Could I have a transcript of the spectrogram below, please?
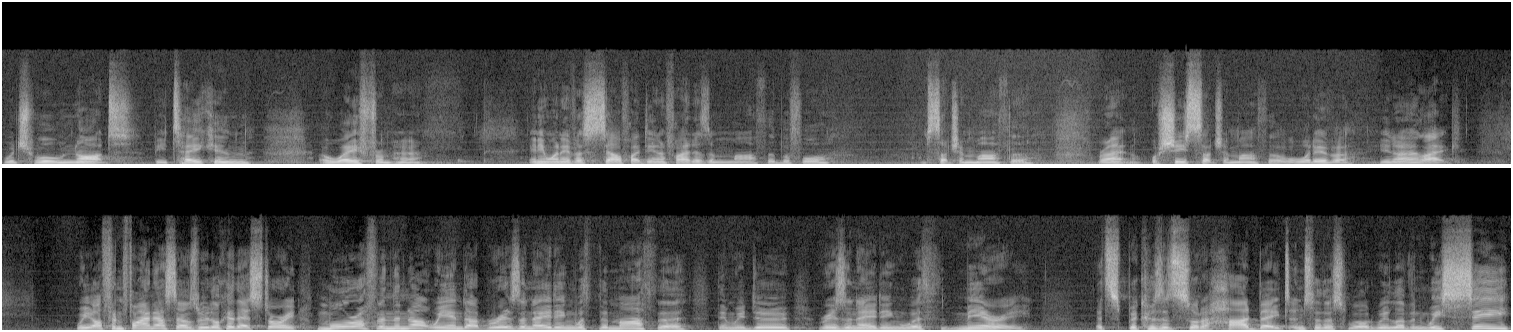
which will not be taken away from her. Anyone ever self identified as a Martha before? I'm such a Martha, right? Or she's such a Martha, or whatever. You know, like we often find ourselves, we look at that story, more often than not, we end up resonating with the Martha than we do resonating with Mary. It's because it's sort of hard baked into this world we live in. We see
